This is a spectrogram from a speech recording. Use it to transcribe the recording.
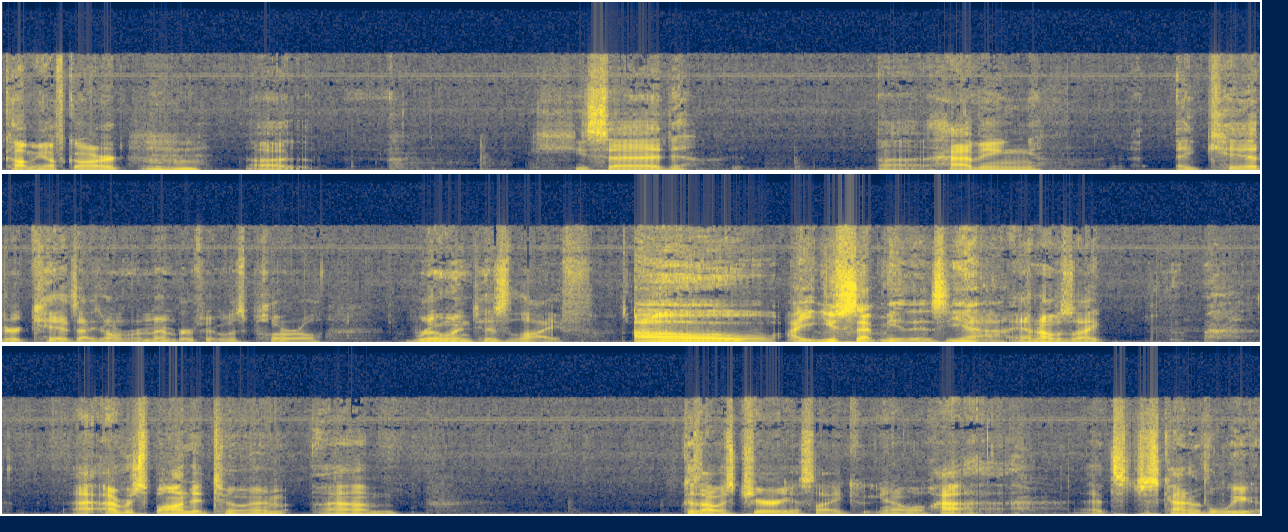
caught me off guard. Mm-hmm. Uh, he said uh, having a kid or kids, I don't remember if it was plural, ruined his life. Oh, I you sent me this, yeah. And I was like, I, I responded to him because um, I was curious, like you know how. That's just kind of weird,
